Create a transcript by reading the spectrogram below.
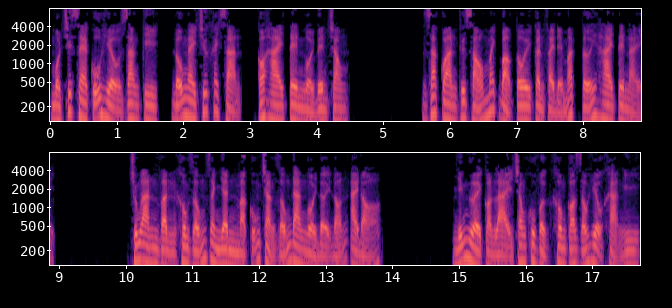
Một chiếc xe cũ hiệu Giang đỗ ngay trước khách sạn, có hai tên ngồi bên trong. Giác quan thứ sáu mách bảo tôi cần phải để mắt tới hai tên này. Chúng ăn vận không giống doanh nhân mà cũng chẳng giống đang ngồi đợi đón ai đó. Những người còn lại trong khu vực không có dấu hiệu khả nghi.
